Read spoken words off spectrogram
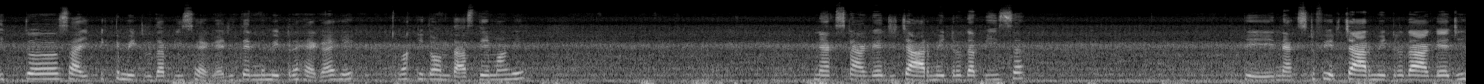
ਇੱਕ ਸਾਈਜ਼ 1 ਮੀਟਰ ਦਾ ਪੀਸ ਹੈਗਾ ਜੀ 3 ਮੀਟਰ ਹੈਗਾ ਇਹ। ਬਾਕੀ ਤੁਹਾਨੂੰ ਦੱਸ ਦੇਵਾਂਗੇ। ਨੈਕਸਟ ਆ ਗਿਆ ਜੀ 4 ਮੀਟਰ ਦਾ ਪੀਸ ਤੇ ਨੈਕਸਟ ਫਿਰ 4 ਮੀਟਰ ਦਾ ਆ ਗਿਆ ਜੀ।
